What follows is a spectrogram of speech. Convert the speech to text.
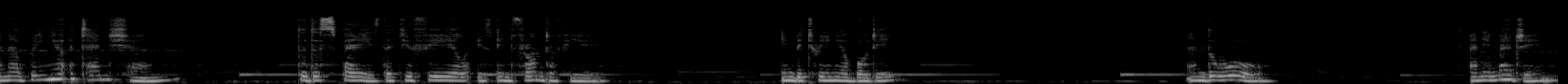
And now bring your attention to the space that you feel is in front of you, in between your body and the wall. And imagine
